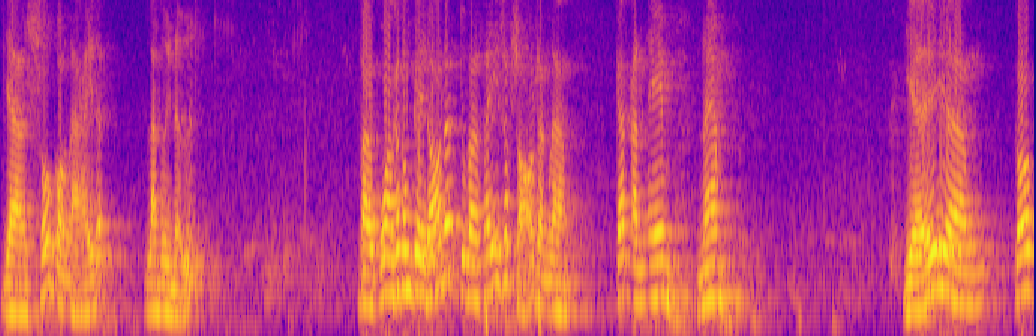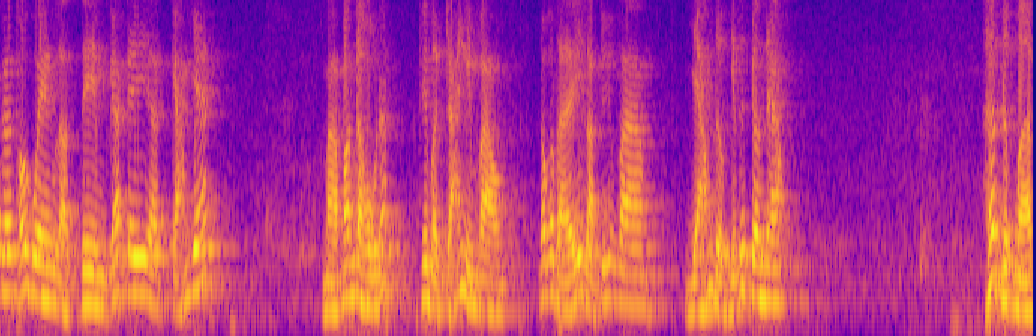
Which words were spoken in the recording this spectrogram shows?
và số còn lại đó là người nữ và qua cái thống kê đó đó chúng ta thấy rất rõ rằng là các anh em nam dễ uh, có cái thói quen là tìm các cái ờ, cảm giác mà ban đầu đó khi mà trải nghiệm vào nó có thể làm cho chúng ta giảm được những cái cơn đau. Hết được mệt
